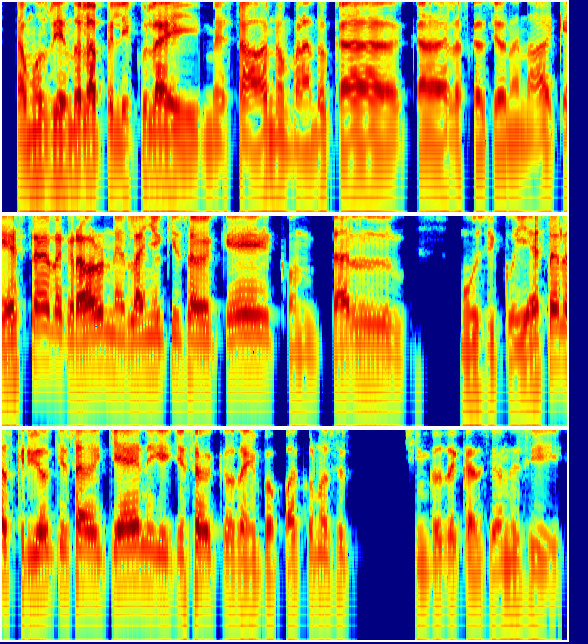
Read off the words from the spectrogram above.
estamos viendo la película y me estaba nombrando cada, cada de las canciones, ¿no? Que esta la grabaron el año quién sabe qué, con tal músico, y esta la escribió quién sabe quién, y que quién sabe qué, o sea, mi papá conoce chingos de canciones y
